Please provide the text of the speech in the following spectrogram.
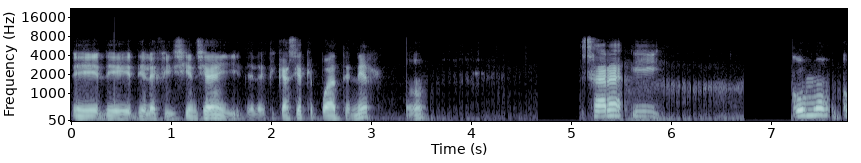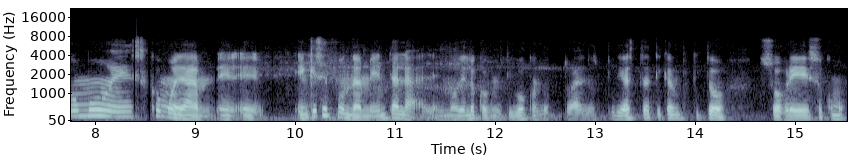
de, la eficiencia y de la eficacia que pueda tener. Sara, ¿y cómo, cómo es como la, en qué se fundamenta el modelo cognitivo-conductual? ¿Nos podrías platicar un poquito sobre eso? Como,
